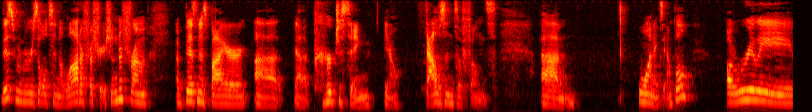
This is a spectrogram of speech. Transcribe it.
this would result in a lot of frustration from a business buyer uh, uh, purchasing, you know, thousands of phones. Um, one example a really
